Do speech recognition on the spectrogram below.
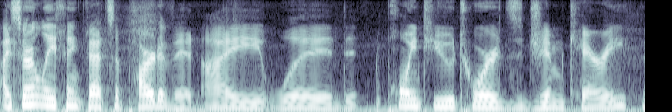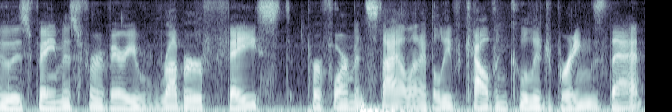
I certainly think that's a part of it. I would point you towards Jim Carrey, who is famous for a very rubber faced performance style, and I believe Calvin Coolidge brings that.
